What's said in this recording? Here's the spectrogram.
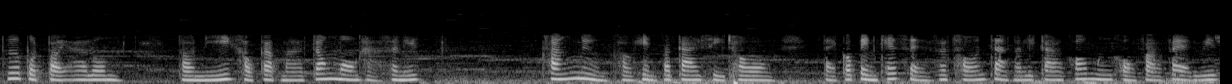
เพื่อปลดปล่อยอารมณ์ ตอนนี้เขากลับมาจ้องมองหาสนิทครั้งหนึ่งเขาเห็นประกายสีทอง แต่ก็เป็นแค่แสงสะท้อนจากนาฬิกาข้อมือของฝาแฝดวิส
